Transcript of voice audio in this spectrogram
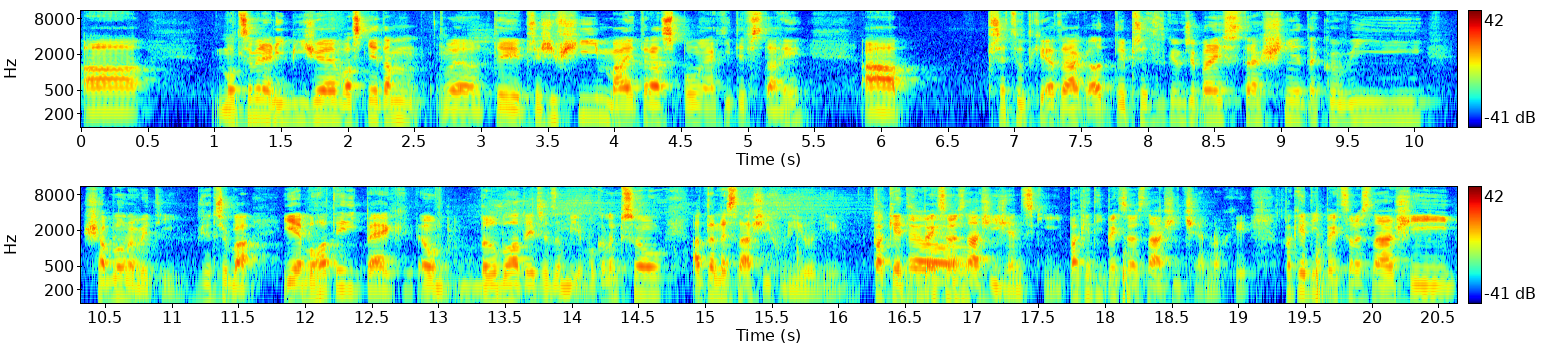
a moc se mi nelíbí, že vlastně tam uh, ty přeživší mají teda spolu nějaký ty vztahy a předsudky a tak, ale ty předsudky mi připadají strašně takový šablonovitý. Že třeba je bohatý týpek, jo, byl bohatý před zombie apokalypsou a ten nesnáší chudý lidi. Pak je týpek, Jo. co nesnáší ženský, pak je týpek, co nesnáší černochy, pak je týpek, co nesnáší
